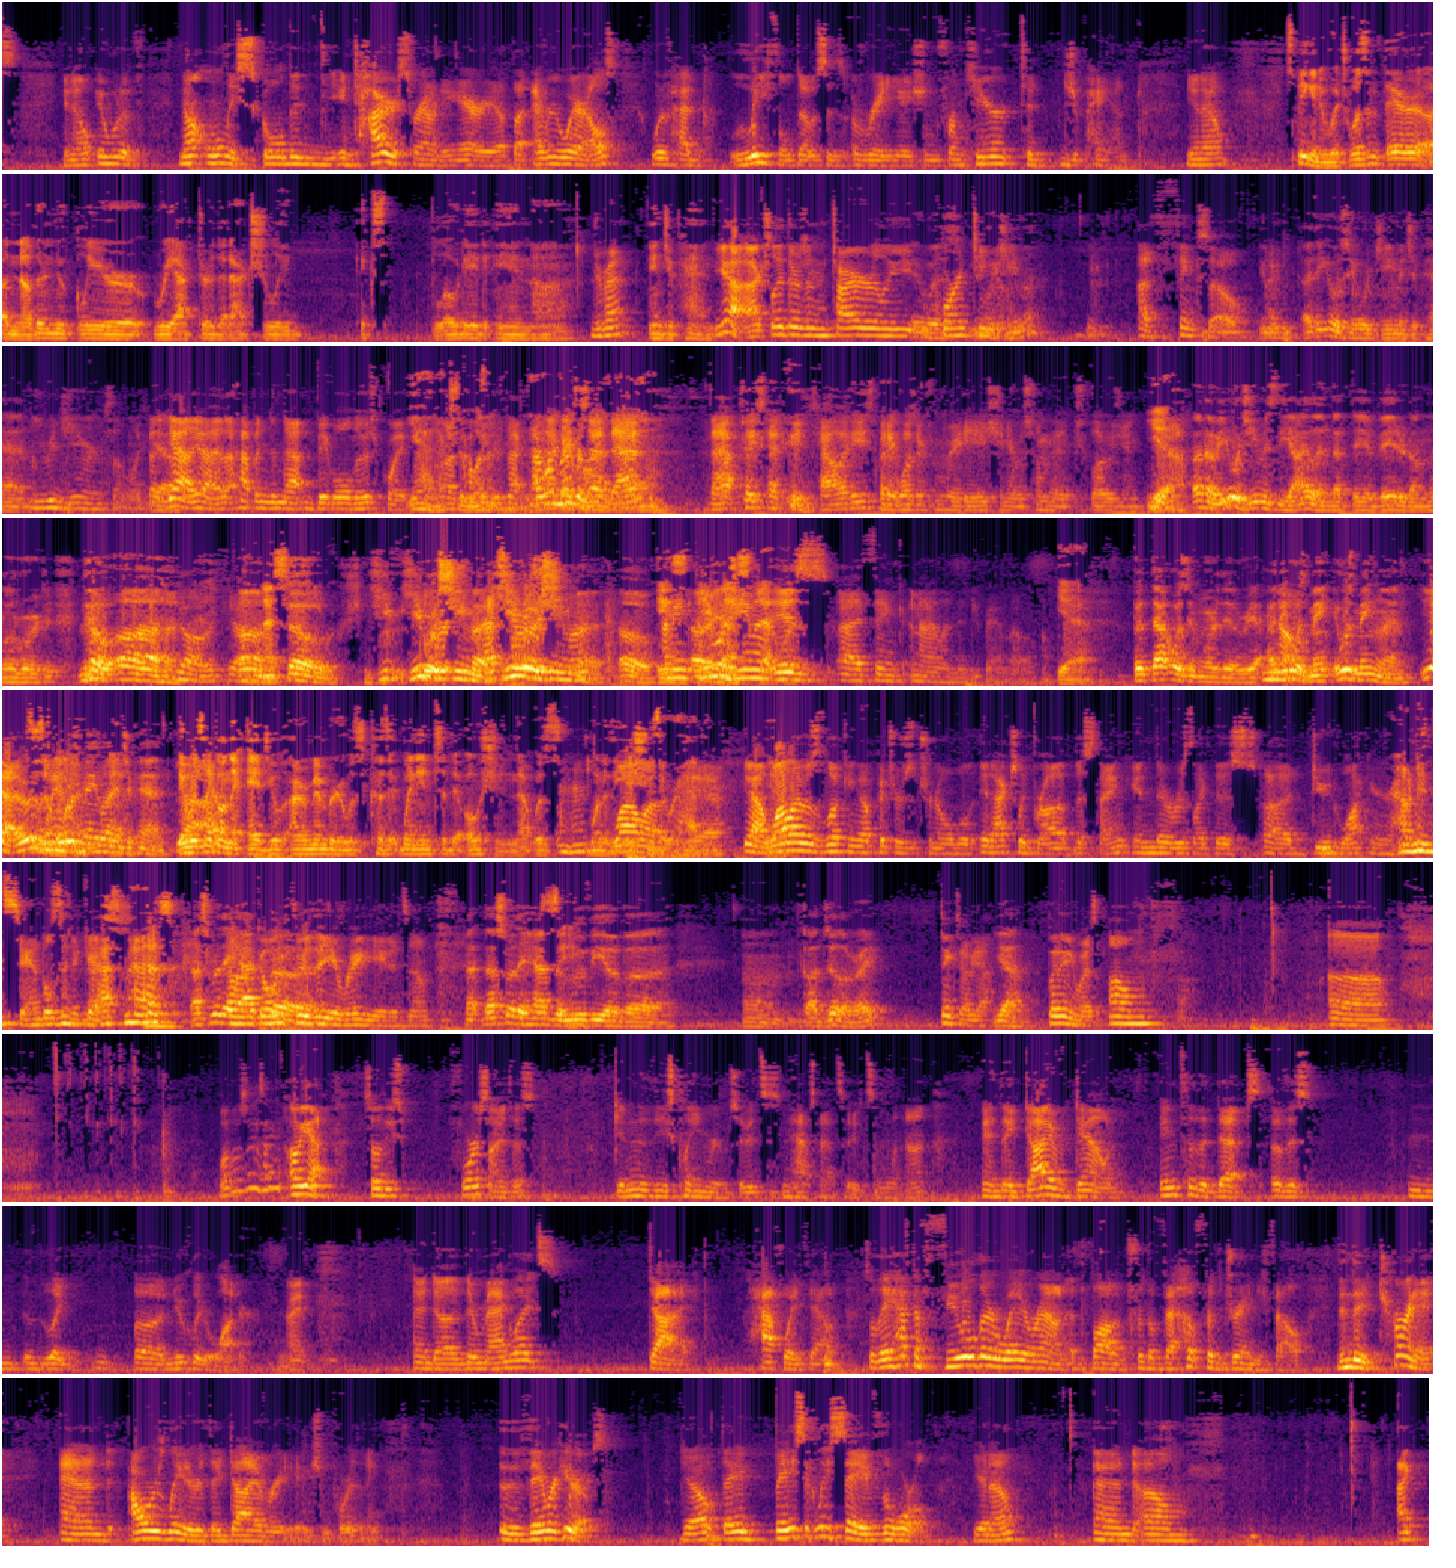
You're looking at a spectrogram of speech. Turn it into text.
You know, it would have not only scalded the entire surrounding area, but everywhere else would have had lethal doses of radiation from here to Japan. You know, Speaking of which, wasn't there another nuclear reactor that actually exploded in uh, Japan. in Japan? Yeah, actually, there's an entirely It was quarantine. Iwo Jima. I think so. Iwo- I think it was Iwo Jima, Japan. Iwo Jima or something like that. Yeah. Yeah, yeah, that happened in that big old earthquake. Yeah, it a actually couple wasn't- years back. I I remember said, that. that yeah. That place had fatalities, but it wasn't from radiation. It was from the explosion. Yeah. Oh no, Iwo Jima is the island that they invaded on World War II. No, uh, No, yeah. um, That's so Hiroshima. Hiroshima, Hiroshima. Hiroshima. Oh, I mean, Iwo Jima that is, I think, an island in Japan, though. Yeah. But that wasn't where the. Rea- I think it was main. It was mainland. Yeah, it was Somewhere. It was mainland. mainland Yeah. Japan. It was like I- on the edge. I remember it was because it went into the ocean. That was one of the While, issues uh, they were having. yeah. Yeah, while I was looking up pictures of Chernobyl, it actually brought up this thing, and there was like this uh, dude walking around in sandals in a gas mask. That's where they uh, had going the- through the irradiated zone. That, that's where they had the movie of uh, um, Godzilla, right? think so, yeah. Yeah. But anyways, um, uh, what was I saying? Oh yeah. So these four scientists get into these clean room suits and hazmat suits and whatnot, and they dive down into the depths of this like uh, nuclear water, right? And uh, their mag lights die halfway down, so they have to feel their way around at the bottom for the valve for the drainage valve. Then they turn it, and hours later they die of radiation poisoning. They were heroes, you know. They basically saved the world, you know, and um, I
